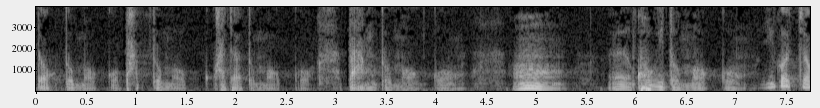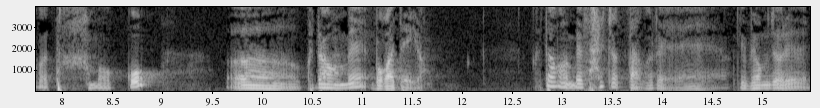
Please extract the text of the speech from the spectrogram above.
떡도 먹고 밥도 먹고 과자도 먹고 빵도 먹고 어, 에, 고기도 먹고 이것저것 다 먹고 어, 그 다음에 뭐가 돼요? 그 다음에 살쪘다 그래. 명절에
